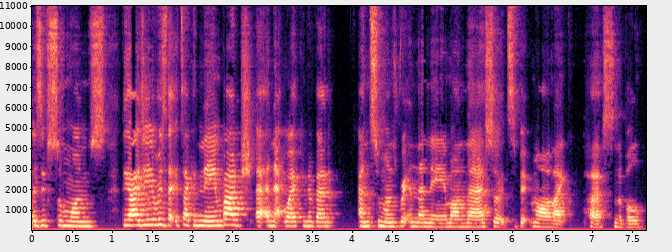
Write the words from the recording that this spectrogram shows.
as if someone's the idea is that it's like a name badge at a networking event and someone's written their name on there. So it's a bit more like personable.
